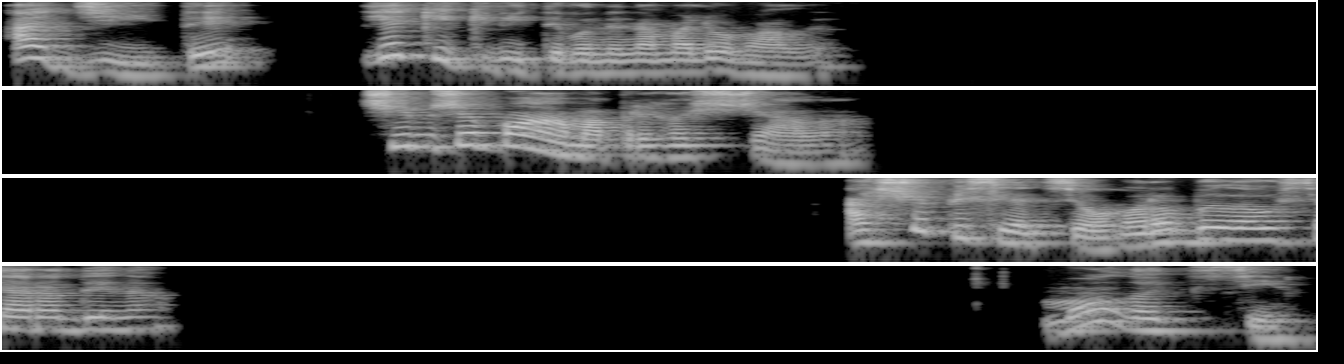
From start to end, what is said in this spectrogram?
А діти? Які квіти вони намалювали? Чим же мама пригощала? А що після цього робила уся родина? Молодці.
